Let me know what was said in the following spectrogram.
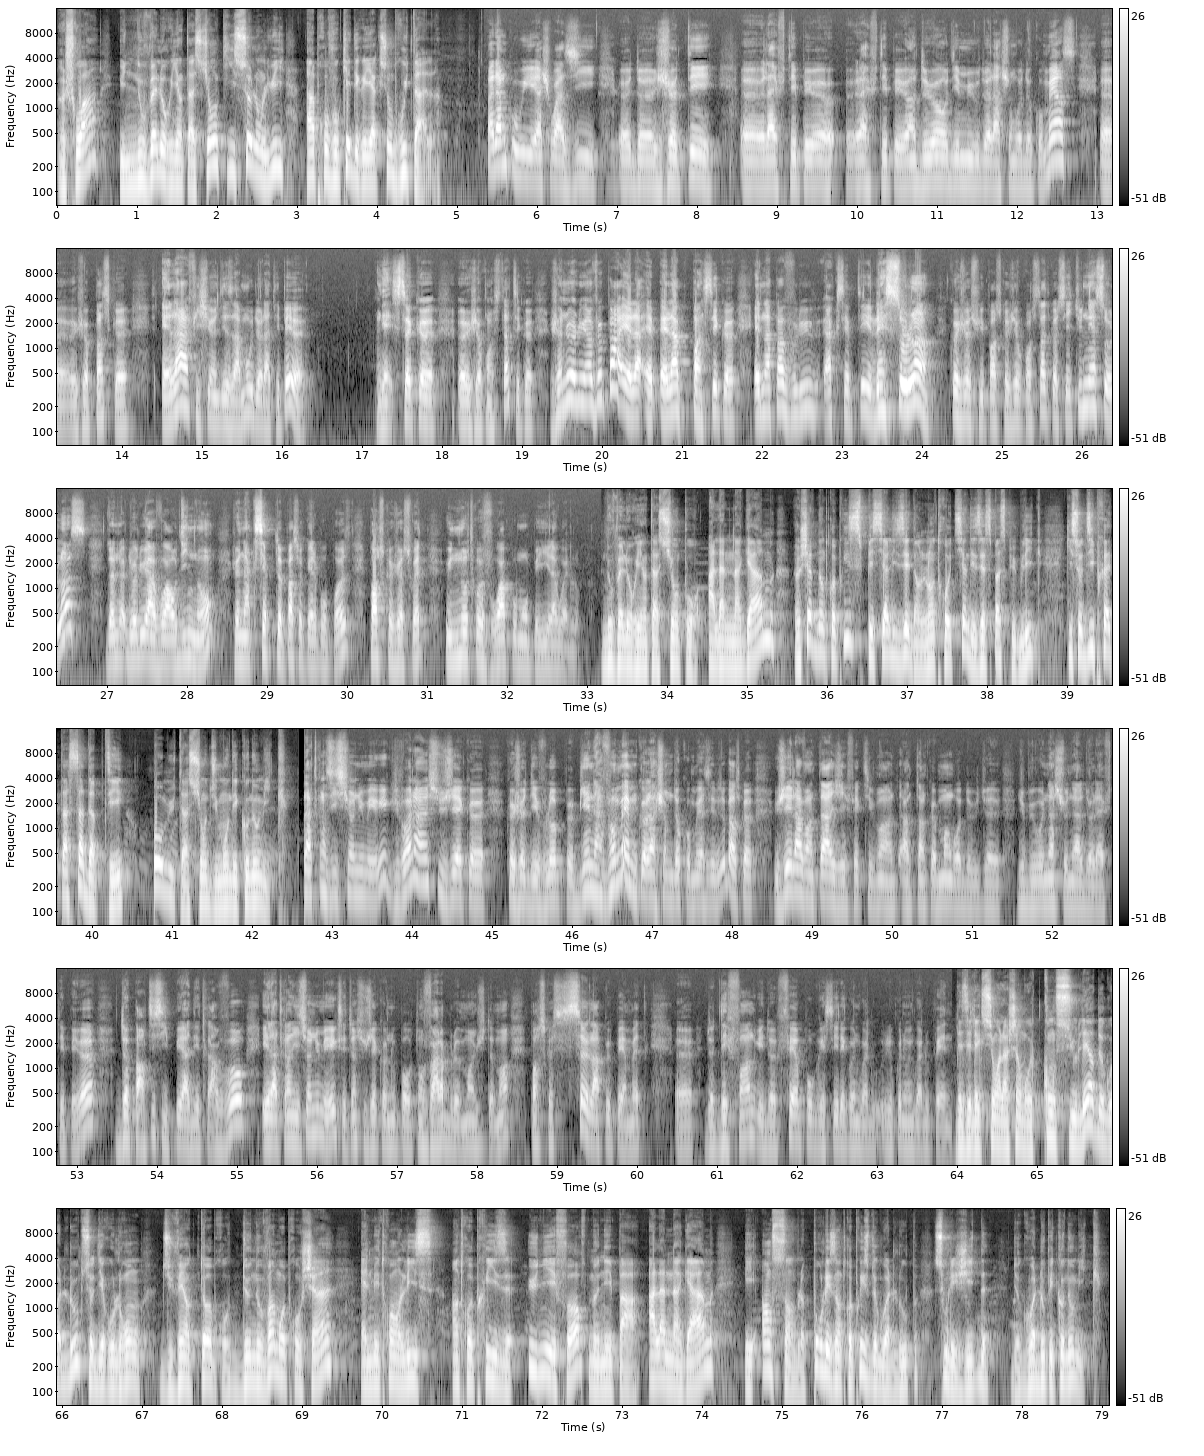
Un choix, une nouvelle orientation qui, selon lui, a provoqué des réactions brutales. Madame Coury a choisi euh, de jeter euh, la, FTPE, euh, FTPE, en dehors des murs de la Chambre de commerce. je pense qu'elle a affiché un désamour de la TPE. Mais ce que je constate, c'est que je ne lui en veux pas. Elle a, elle, a pensé qu'elle n'a pas voulu accepter l'insolent que je suis, parce que je constate que c'est une insolence de, de, lui avoir dit non, je n'accepte pas ce qu'elle propose, parce que je souhaite une autre voie pour mon pays, la Guadeloupe. Nouvelle orientation pour Alan Nagam, un chef d'entreprise spécialisé dans l'entretien des espaces publics qui se dit prêt à s'adapter aux mutations du monde économique. La transition numérique, voilà un sujet que, que je développe bien avant même que la Chambre de commerce, parce que j'ai l'avantage, effectivement, en, tant que membre du Bureau national de la FTPE, de participer à des travaux. Et la transition numérique, c'est un sujet que nous portons valablement, justement, parce que cela peut permettre euh, de défendre et de faire progresser l'économie guadeloupéenne. Les élections à la Chambre consulaire de Guadeloupe se dérouleront du 20 octobre au 2 novembre prochain. Elles mettront en lice entreprise unie et forte menée par Alan Nagam et Ensemble pour les entreprises de Guadeloupe sous l'égide de Guadeloupe économique.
